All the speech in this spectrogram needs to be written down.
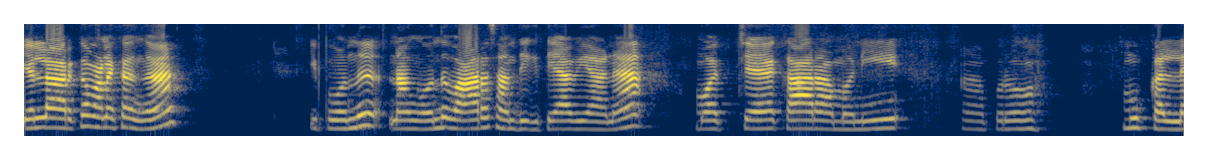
எல்லாருக்கும் வணக்கங்க. இப்போ வந்து நாங்கள் வந்து வார சந்தைக்கு தேவையான மொச்சை காராமணி அப்புறம் மூக்கல்ல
